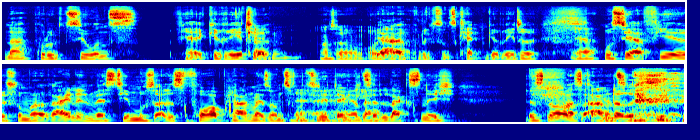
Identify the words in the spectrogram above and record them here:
na, Produktions, ja, Geräte, Ketten? Also, ja, oder, Produktionskettengeräte, ja. musst du ja viel schon mal rein investieren, musst du alles vorplanen, weil sonst Ja, funktioniert ja, der ganze klar. Lachs nicht. Das ist noch was anderes.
